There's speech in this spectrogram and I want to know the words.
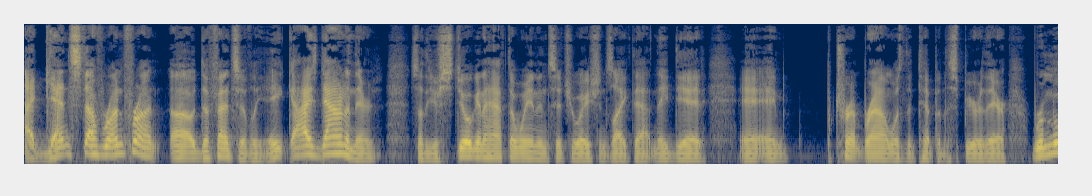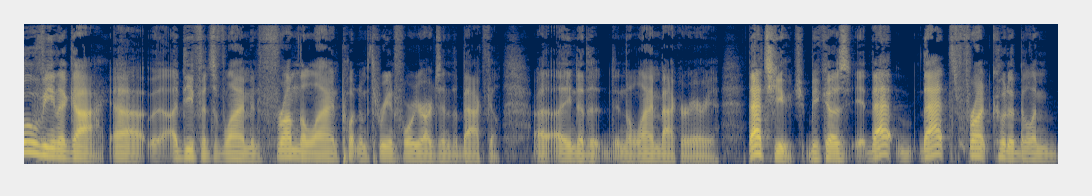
against a run front uh, defensively. Eight guys down in there. So you're still going to have to win in situations like that. And they did. and, and Trent Brown was the tip of the spear there, removing a guy, uh, a defensive lineman from the line, putting him three and four yards into the backfield, uh, into the in the linebacker area. That's huge because that that front could have been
